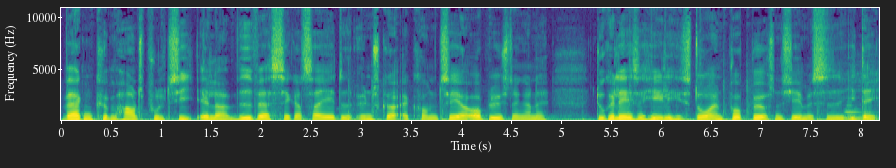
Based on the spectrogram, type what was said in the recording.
Hverken Københavns politi eller Hvidværdssekretariatet ønsker at kommentere oplysningerne. Du kan læse hele historien på børsens hjemmeside i dag.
